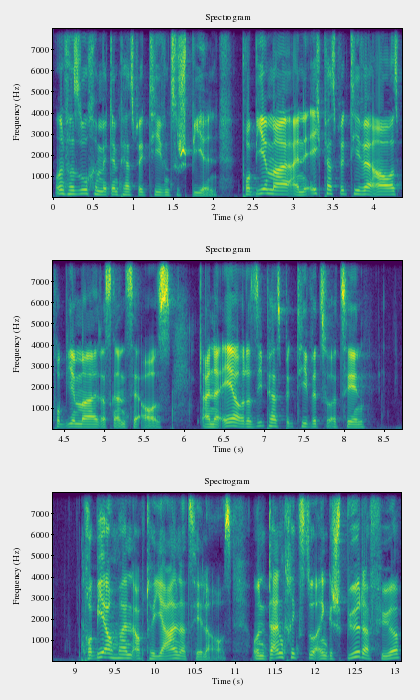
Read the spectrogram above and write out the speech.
und versuche mit den Perspektiven zu spielen. Probier mal eine Ich-Perspektive aus, probier mal das Ganze aus einer Er- oder Sie-Perspektive zu erzählen. Probier auch mal einen auktorialen Erzähler aus. Und dann kriegst du ein Gespür dafür,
